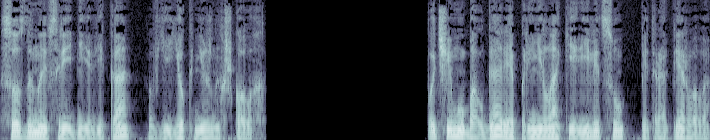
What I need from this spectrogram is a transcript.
созданной в средние века в ее книжных школах. Почему Болгария приняла кириллицу Петра I?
